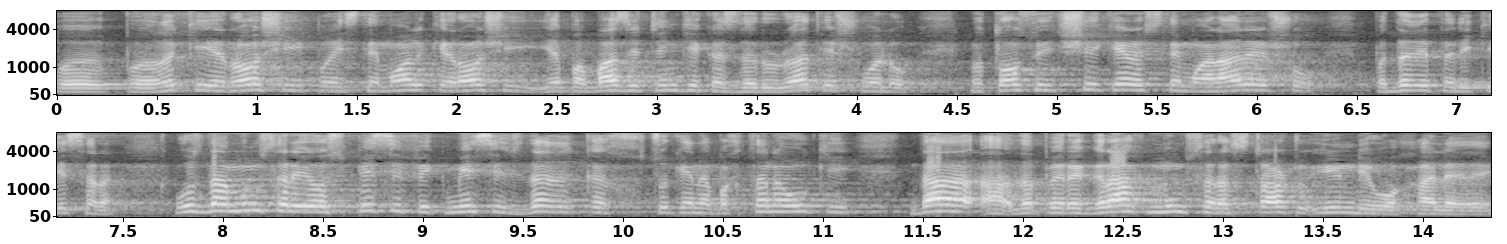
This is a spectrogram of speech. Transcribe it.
په هغه کې راشي په استعمال کې راشي یا په بازي ټینګ کې که ضرورت یې شولو نو تاسو یې شي کې استعمالولی شو په دغه طریقې سره اوس دا موږ سره یو سپیسیفیک میسج دغه څوک نه بختنه وکي دا د پیراګراف موږ سره سٹارټ او اینډ وخاله دی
